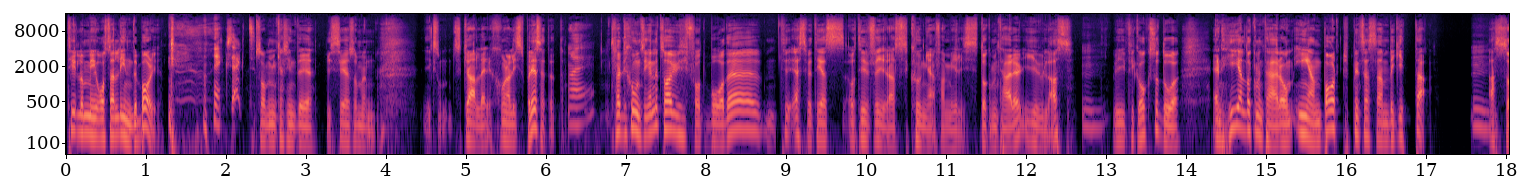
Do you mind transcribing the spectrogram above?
Till och med Åsa Linderborg, Exakt. som kanske inte vi ser som en liksom, skvallerjournalist på det sättet. Nej. Traditionsenligt så har vi fått både SVTs och TV4s kungafamiljs dokumentärer i julas. Mm. Vi fick också då en hel dokumentär om enbart prinsessan Birgitta, Mm. alltså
